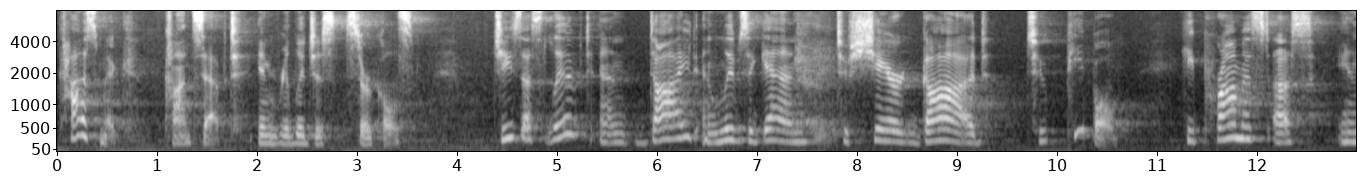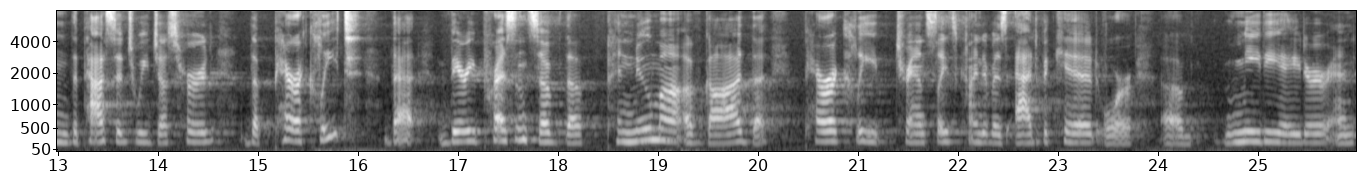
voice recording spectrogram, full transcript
Cosmic concept in religious circles. Jesus lived and died and lives again to share God to people. He promised us in the passage we just heard the paraclete, that very presence of the pneuma of God. The paraclete translates kind of as advocate or uh, mediator, and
